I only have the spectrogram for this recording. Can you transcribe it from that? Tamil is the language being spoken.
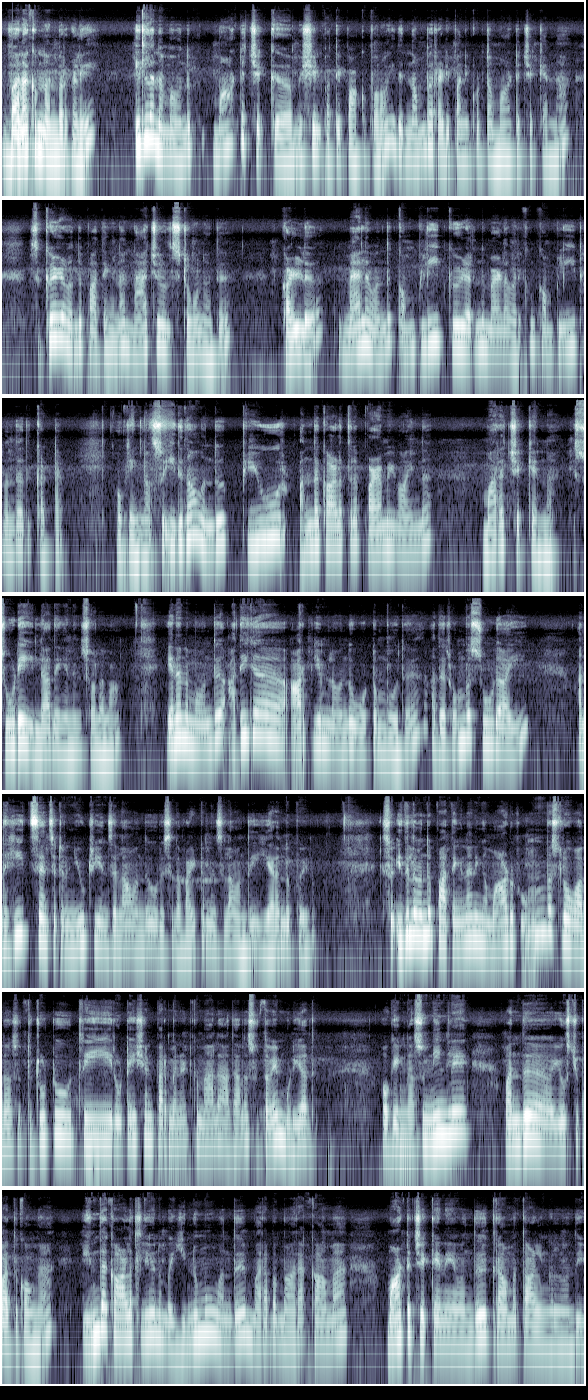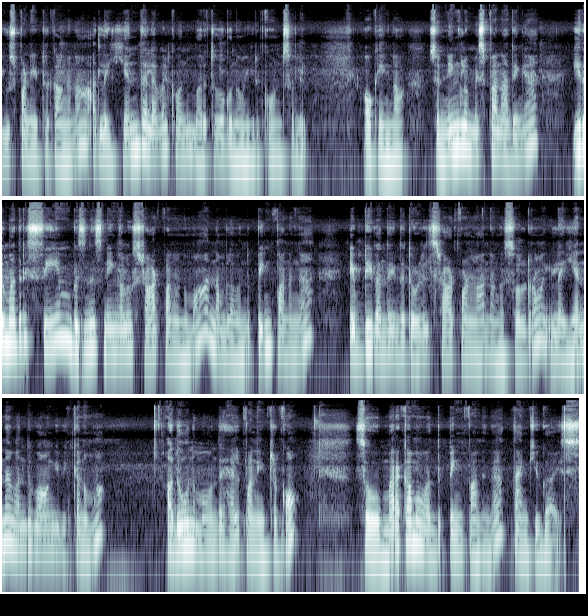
வணக்கம் நண்பர்களே. இதில் நம்ம வந்து மாட்டு செக்கு மிஷின் பற்றி பார்க்க போகிறோம் இது நம்ம ரெடி பண்ணி கொடுத்த மாட்டு செக் ஸோ கீழே வந்து பார்த்திங்கன்னா நேச்சுரல் ஸ்டோன் அது. கல் மேலே வந்து கம்ப்ளீட் கீழே இருந்து மேலே வரைக்கும் கம்ப்ளீட் வந்து அது கட்டை. ஓகேங்களா ஸோ இதுதான் வந்து பியூர் அந்த காலத்தில் பழமை வாய்ந்த மரச்செக்கெண்ணெய் சூடே இல்லாத எண்ணெய்ன்னு சொல்லலாம். ஏன்னா நம்ம வந்து அதிக ஆர்பிஎம்மில் வந்து ஓட்டும்போது அது ரொம்ப சூடாகி அந்த ஹீட் சென்சிட்டிவ் நியூட்ரியன்ஸ் எல்லாம் வந்து ஒரு சில வைட்டமின்ஸ் எல்லாம் வந்து இறந்து போயிடும். ஸோ இதில் வந்து பார்த்தீங்கன்னா நீங்கள் மாடு ரொம்ப ஸ்லோவாக தான் சுற்றும் two to three rotation per மினிட்க்கு மேலே அதால் சுற்றவே முடியாது. ஓகேங்களா ஸோ நீங்களே வந்து யோசித்து பார்த்துக்கோங்க இந்த காலத்துலேயும் நம்ம இன்னமும் வந்து மரபை மறக்காமல் மாட்டு செக்கெண்ணெயை வந்து கிராமத்து ஆளுங்கள் வந்து யூஸ் பண்ணிகிட்ருக்காங்கன்னா அதில் எந்த லெவலுக்கு வந்து மருத்துவ குணம் இருக்கும்னு சொல்லி. ஓகேங்களா ஸோ நீங்களும் மிஸ் பண்ணாதீங்க. இது மாதிரி சேம் பிஸ்னஸ் நீங்களும் ஸ்டார்ட் பண்ணணுமா? நம்மளை வந்து பிங்க் பண்ணுங்கள் எப்படி வந்து இந்த தொழில் ஸ்டார்ட் பண்ணலான்னு நாங்கள் சொல்கிறோம் இல்லை என்ன வந்து வாங்கி விற்கணுமா அதுவும் நம்ம வந்து ஹெல்ப் பண்ணிகிட்ருக்கோம் ஸோ மறக்காமல் வந்து பிங்க் பண்ணுங்கள் தேங்க்யூ காய்ஸ்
